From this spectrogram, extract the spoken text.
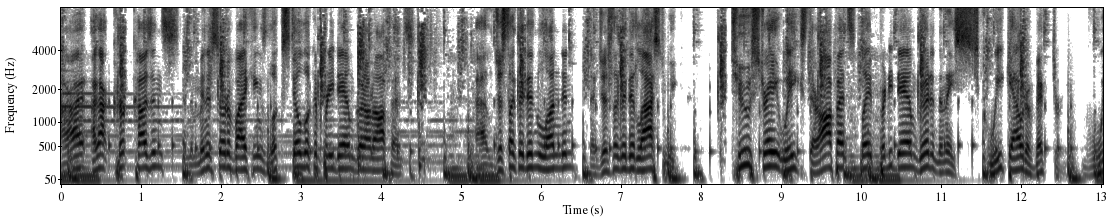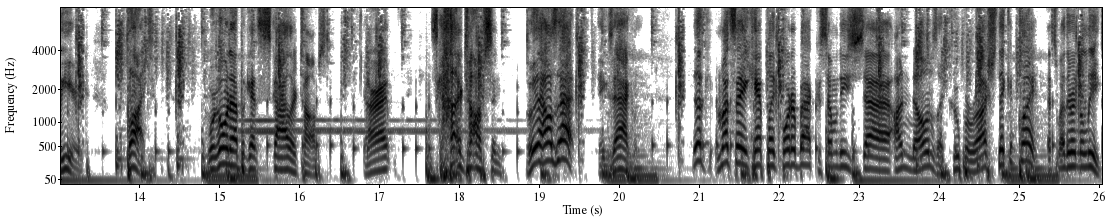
All right, I got Kirk Cousins and the Minnesota Vikings look still looking pretty damn good on offense, uh, just like they did in London and just like they did last week. Two straight weeks, their offense played pretty damn good, and then they squeak out a victory. Weird, but we're going up against Skylar Thompson. All right. Skylar Thompson. Who the hell's that? Exactly. Look, I'm not saying can't play quarterback because some of these uh, unknowns like Cooper Rush, they can play. That's why they're in the league.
